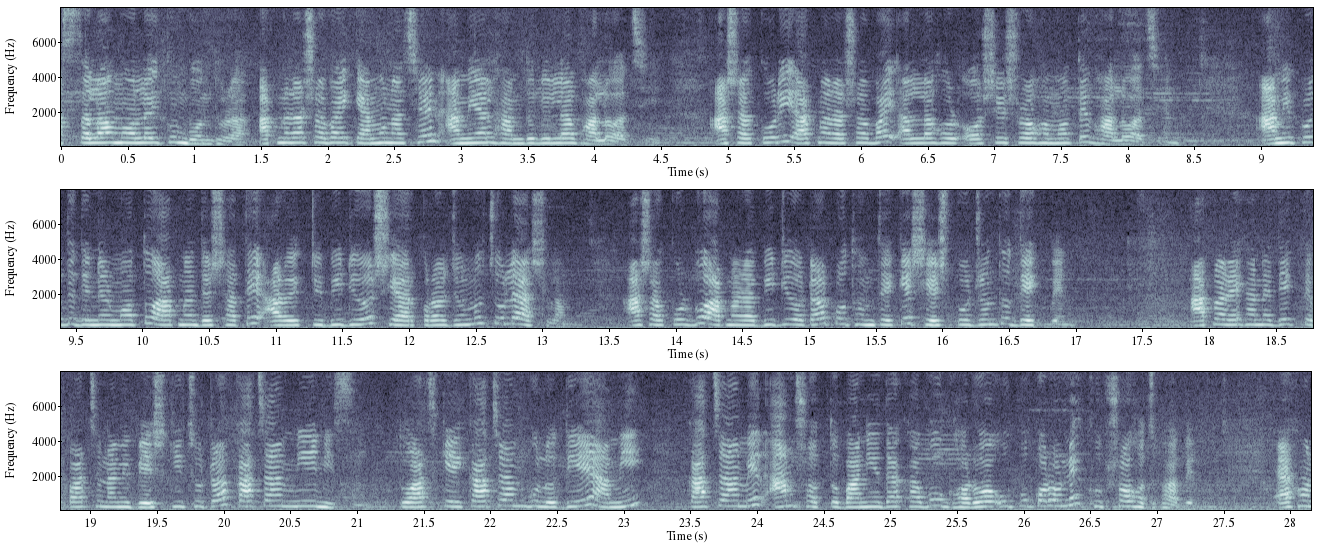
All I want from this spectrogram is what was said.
আসসালামু আলাইকুম বন্ধুরা, আপনারা সবাই কেমন আছেন? আমি আলহামদুলিল্লাহ ভালো আছি। আশা করি আপনারা সবাই আল্লাহর অশেষ রহমতে ভালো আছেন। আমি প্রতিদিনের মতো আপনাদের সাথে আরও একটি ভিডিও শেয়ার করার জন্য চলে আসলাম। আশা করব আপনারা ভিডিওটা প্রথম থেকে শেষ পর্যন্ত দেখবেন। আপনারা এখানে দেখতে পাচ্ছেন আমি বেশ কিছুটা কাঁচা আম নিয়ে নিছি। তো আজকে এই কাঁচা আমগুলো দিয়ে আমি কাঁচা আমের আম সত্ত্ব বানিয়ে দেখাবো ঘরোয়া উপকরণে খুব সহজভাবে। এখন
